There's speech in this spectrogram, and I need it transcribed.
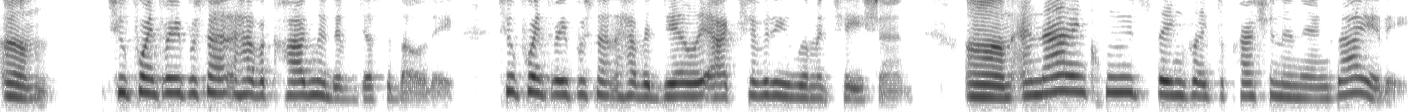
Um, 2.3% have a cognitive disability. 2.3% have a daily activity limitation. Um, and that includes things like depression and anxiety.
